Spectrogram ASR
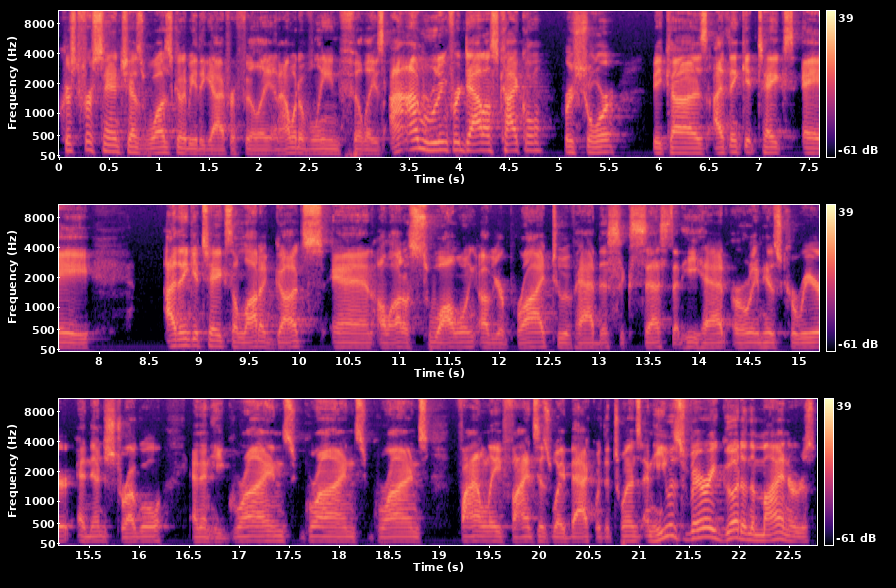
Christopher Sanchez was going to be the guy for Philly, and I would have leaned Phillies. I- am rooting for Dallas Keuchel for sure because I think it takes a, I think it takes a lot of guts and a lot of swallowing of your pride to have had the success that he had early in his career, and then struggle, and then he grinds, grinds, grinds. Finally, finds his way back with the Twins, and he was very good in the minors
